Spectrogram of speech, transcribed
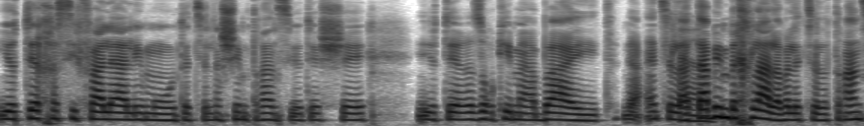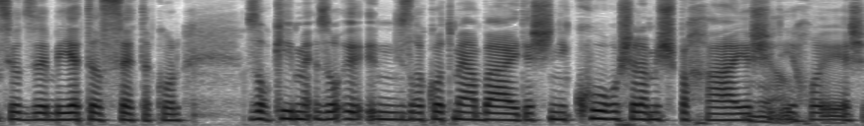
יותר חשיפה לאלימות, אצל נשים טרנסיות יש אה, יותר זורקים מהבית, אצל כן. להט"בים בכלל, אבל אצל הטרנסיות זה ביתר שאת הכל. זורקים, זור, אה, נזרקות מהבית, יש ניכור של המשפחה, יש, יואו. יכול, יש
